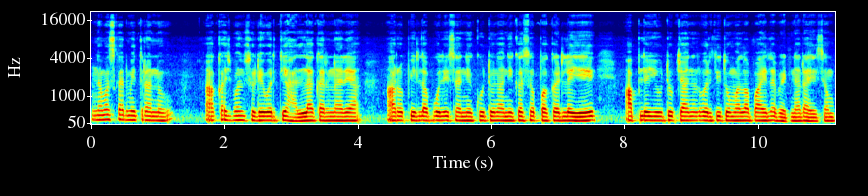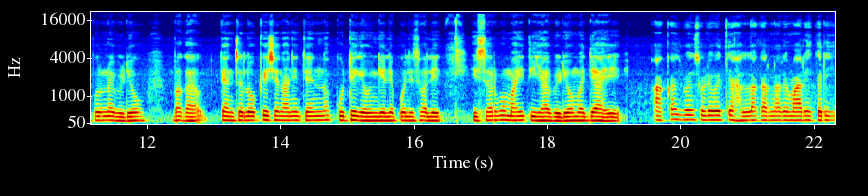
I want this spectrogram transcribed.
नमस्कार मित्रांनो आकाश बनसुडेवरती हल्ला करणाऱ्या आरोपीला पोलिसांनी कुठून आणि कसं पकडलं हे आपल्या यूट्यूब चॅनलवरती तुम्हाला पाहायला भेटणार आहे. संपूर्ण व्हिडिओ बघा त्यांचं लोकेशन आणि त्यांना कुठे घेऊन गेले पोलीसवाले ही सर्व माहिती ह्या व्हिडिओमध्ये आहे. आकाश बनसुडेवरती हल्ला करणारे मारेकरी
